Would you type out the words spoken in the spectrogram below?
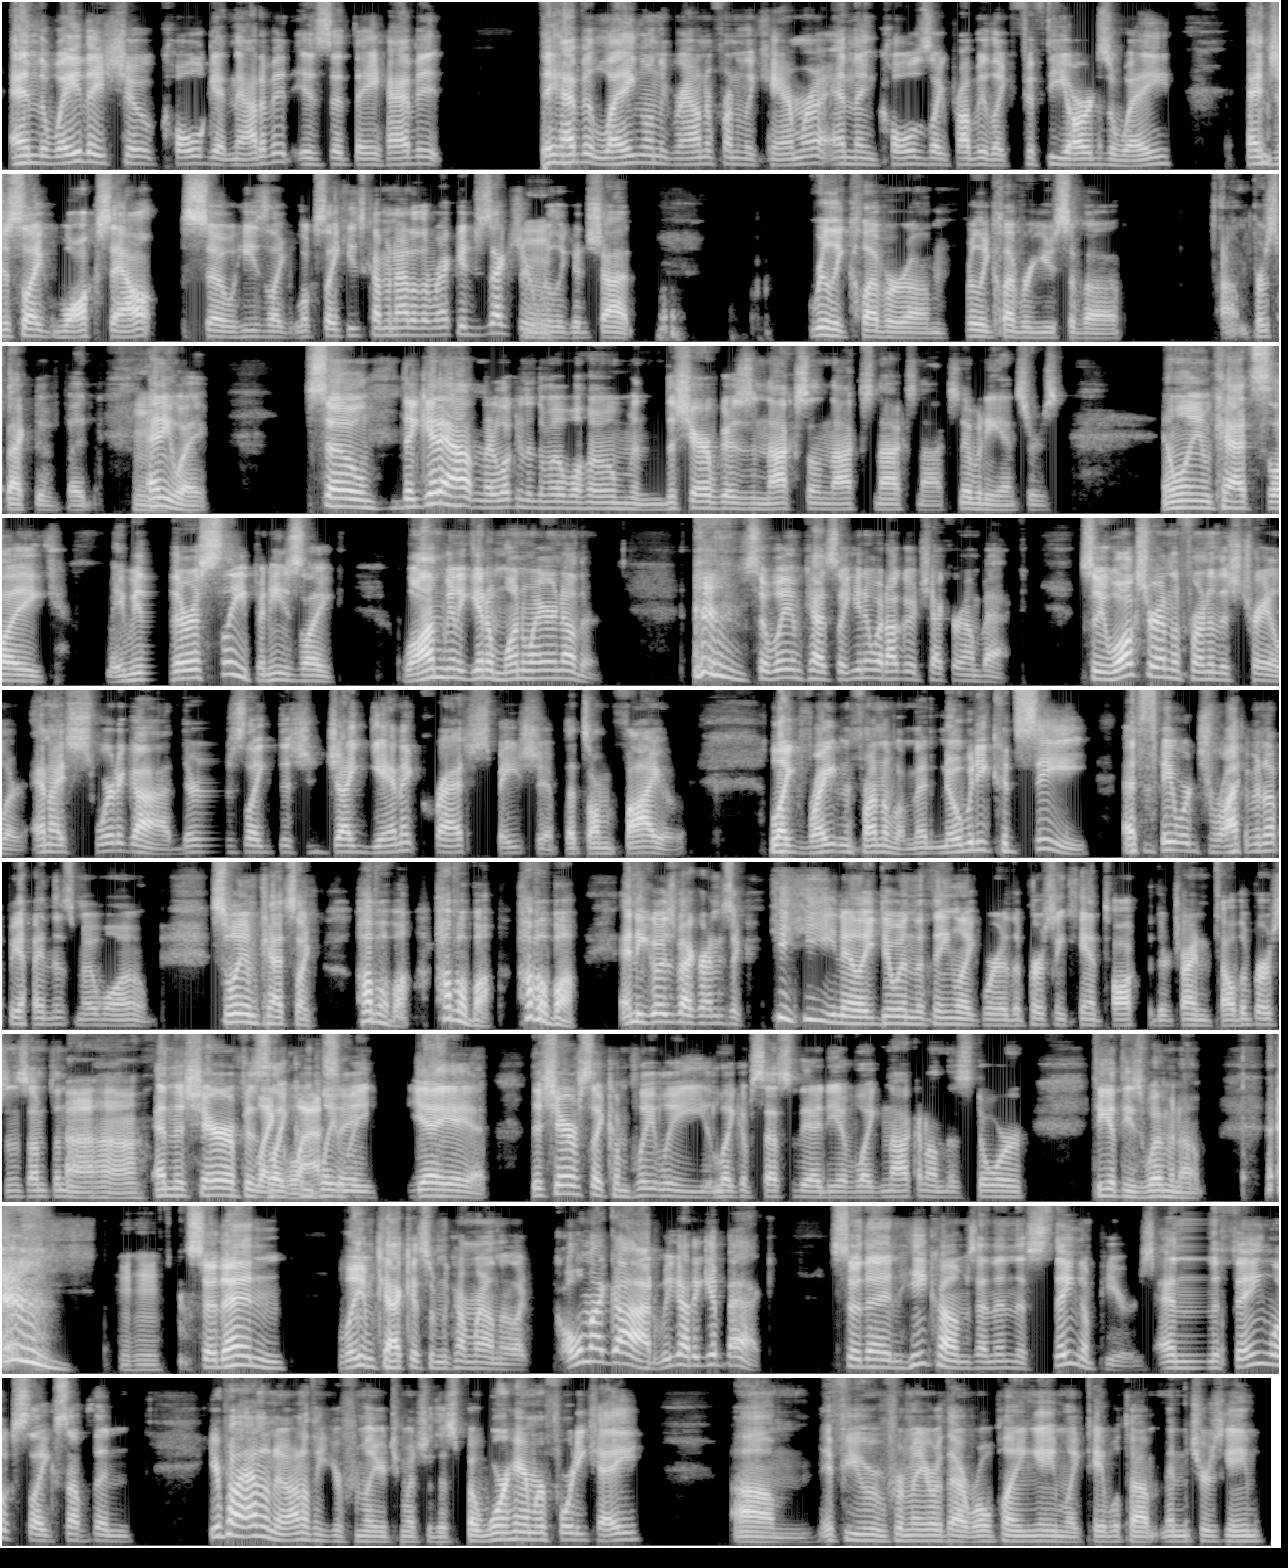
And the way they show Cole getting out of it is that they have it they have it laying on the ground in front of the camera and then Cole's like probably like 50 yards away and just like walks out so he's like looks like he's coming out of the wreckage it's actually a Mm. really good shot really clever um really clever use of a um, perspective but Hmm. anyway so they get out and they're looking at the mobile home and the sheriff goes and knocks on knocks knocks knocks. Nobody answers. And william Katt's like maybe they're asleep. And he's like well i'm gonna get them one way or another. So william Katt's like you know what? I'll go check around back. So he walks around the front of this trailer, and I swear to God, there's like this gigantic crash spaceship that's on fire, like right in front of him that nobody could see as they were driving up behind this mobile home. So William Katt's like, hubba hubba hubba and he goes back around. And he's like, hee hee, you know, like doing the thing like where the person can't talk, but they're trying to tell the person something. Uh huh. and the sheriff is like like, completely, yeah, yeah, yeah. the sheriff's like completely like obsessed with the idea of like knocking on this door to get these women up. hmm So then William Katt gets them to come around. They're like, "Oh my God, we got to get back." So then he comes, and then this thing appears, and the thing looks like something. You're probably I don't know. I don't think you're familiar too much with this, but Warhammer 40k. Um, if you're familiar with that role playing game, like tabletop miniatures game,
